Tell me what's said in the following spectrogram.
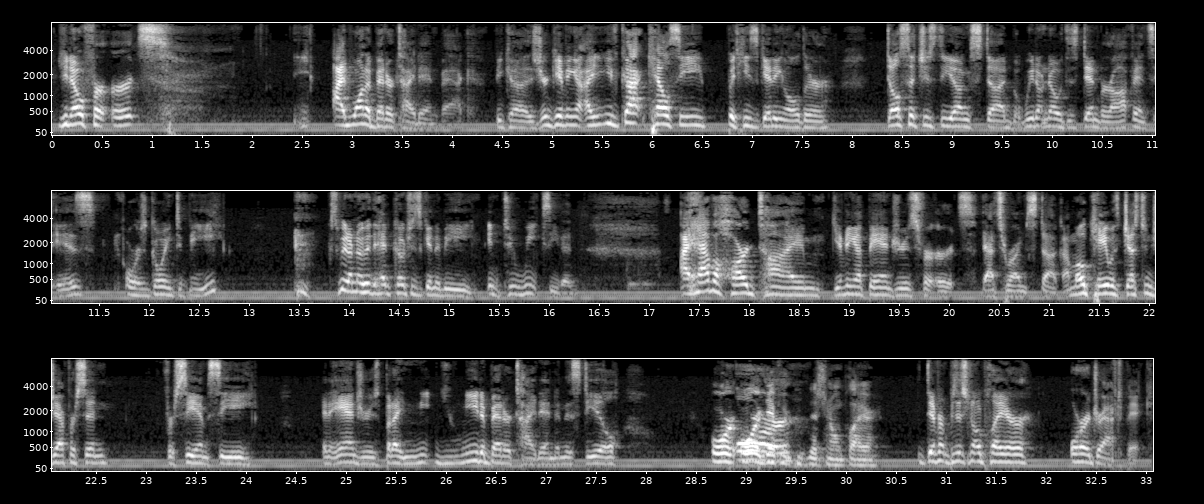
You know, for Ertz, I'd want a better tight end back because you're giving. You've got Kelce, but he's getting older. Dulcich is the young stud, but we don't know what this Denver offense is or is going to be because we don't know who the head coach is going to be in two weeks, even. I have a hard time giving up Andrews for Ertz. That's where I'm stuck. I'm okay with Justin Jefferson for CMC and Andrews, but I need you need a better tight end in this deal, or or, or a different positional player, different positional player, or a draft pick.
